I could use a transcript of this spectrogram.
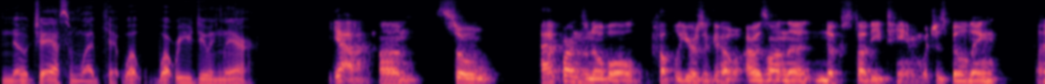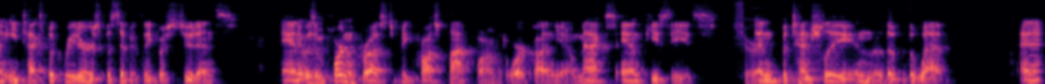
Node.js and WebKit. What what were you doing there? Yeah. Um, so at Barnes & Noble a couple years ago, I was on the Nook study team, which is building an e-textbook reader specifically for students. And it was important for us to be cross-platform, to work on, you know, Macs and PCs Sure. and potentially in the, the web. And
